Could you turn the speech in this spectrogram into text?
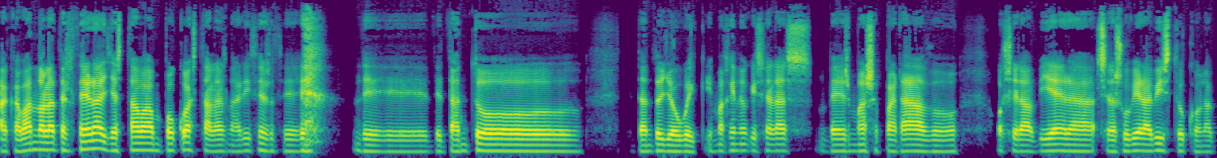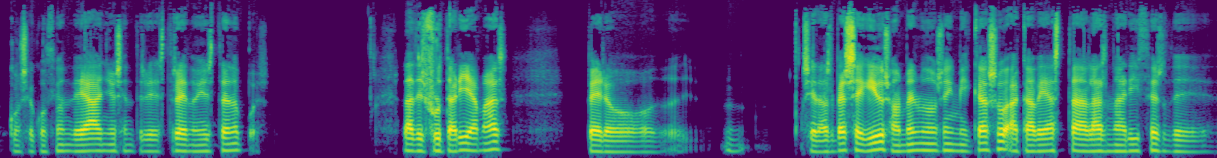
acabando la tercera ya estaba un poco hasta las narices de, de, de tanto tanto Joe Wick. Imagino que si las ves más separado o si las viera, si las hubiera visto con la consecución de años entre estreno y estreno, pues la disfrutaría más, pero si las ves seguidos, al menos en mi caso, acabé hasta las narices de,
